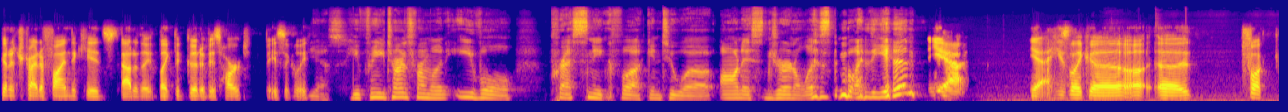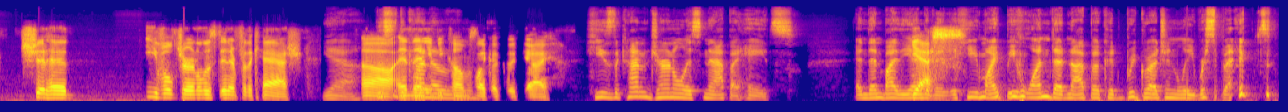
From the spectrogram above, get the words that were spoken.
going to try to find the kids out of the like the good of his heart, basically. Yes, he he turns from an evil press sneak fuck into a honest journalist by the end. Yeah, yeah. He's like a, a, a fuck shithead, evil journalist in it for the cash, Yeah, uh, and then he of- becomes like a good guy. He's the kind of journalist Napa hates. And then by the end of it, he might be one that Napa could begrudgingly respect.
